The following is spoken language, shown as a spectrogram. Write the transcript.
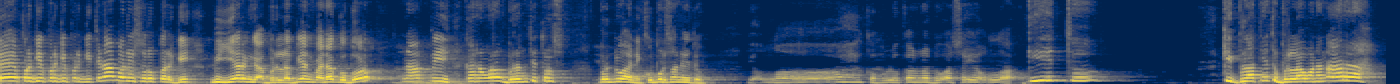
Eh pergi pergi pergi. Kenapa disuruh pergi? Biar nggak berlebihan pada kubur Nabi. Karena orang berhenti terus berdoa nih kubur sana itu. Ya Allah, kabulkanlah doa saya ya Allah. Gitu. Kiblatnya itu berlawanan arah.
